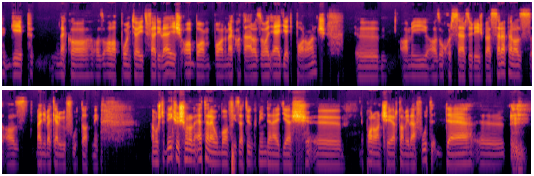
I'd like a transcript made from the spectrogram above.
gépnek a, az alappontjait fedi le, és abban van meghatározva, hogy egy-egy parancs ami az okos szerződésben szerepel, az, az mennyibe kerül futtatni. Na most végső soron Ethereumban fizetünk minden egyes ö, parancsért, ami lefut, de ö,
